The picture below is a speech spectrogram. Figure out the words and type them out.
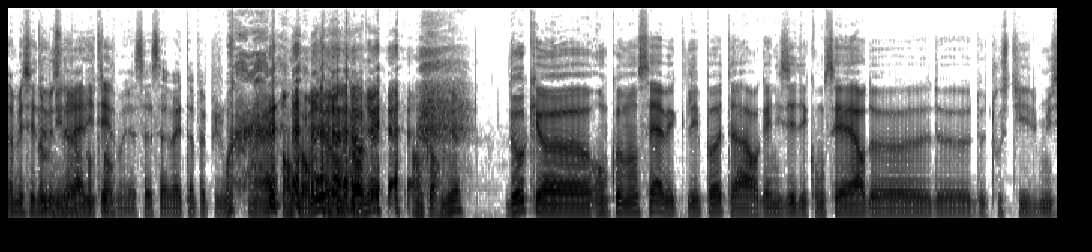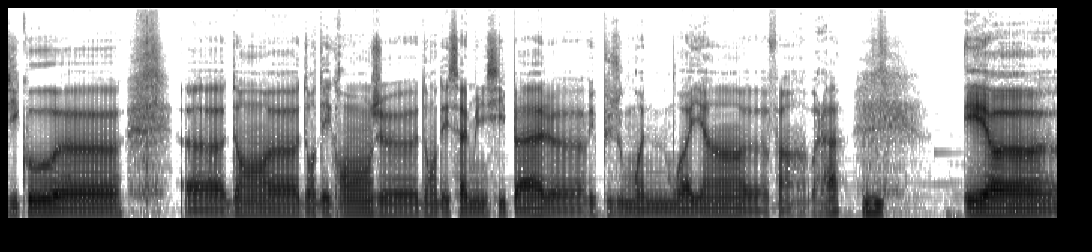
Non mais c'est mais une réalité. important. mais Ça, ça va être un peu plus loin. Ouais. Encore mieux, encore mieux, encore mieux. Donc, euh, on commençait avec les potes à organiser des concerts de, de, de tout style musicaux euh, euh, dans, euh, dans des granges, dans des salles municipales, euh, avec plus ou moins de moyens. euh, Enfin, voilà. Mhm. Et euh,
